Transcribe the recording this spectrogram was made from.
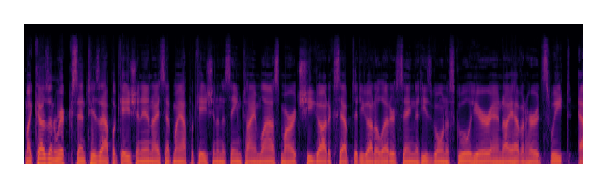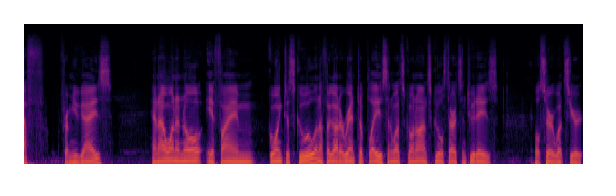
my cousin Rick sent his application in. I sent my application in the same time last March. He got accepted. He got a letter saying that he's going to school here, and I haven't heard sweet F from you guys. And I want to know if I'm going to school and if I got to rent a place and what's going on. School starts in two days. Well, sir, what's your.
